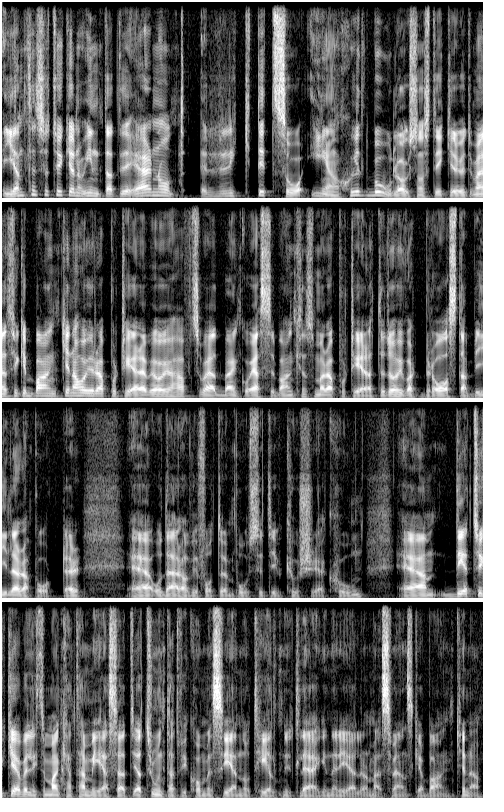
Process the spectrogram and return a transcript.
Egentligen så tycker jag nog inte att det är något riktigt så enskilt bolag som sticker ut. Men jag tycker bankerna har ju rapporterat. Vi har ju haft Swedbank och SE-banken som har rapporterat. Det har ju varit bra stabila rapporter. Eh, och där har vi fått en positiv kursreaktion. Eh, det tycker jag väl liksom man kan ta med sig att jag tror inte att vi kommer se något helt nytt läge när det gäller de här svenska bankerna.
